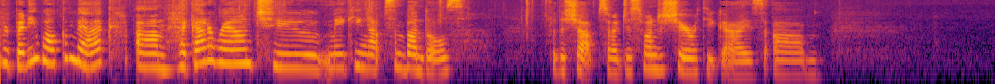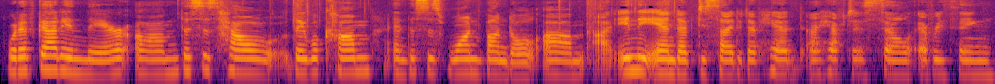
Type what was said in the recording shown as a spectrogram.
everybody, welcome back. Um, I got around to making up some bundles for the shop, so I just wanted to share with you guys um, what I've got in there. Um, this is how they will come, and this is one bundle. Um, in the end, I've decided I've had I have to sell everything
